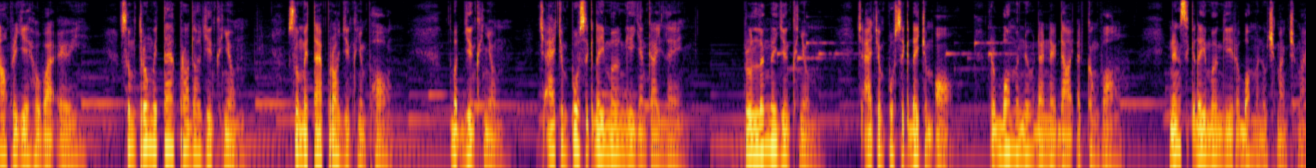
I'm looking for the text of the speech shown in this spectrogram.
អោព្រះយេហូវ៉ាអើយ សូមទ្រង់មេត្តាប្រោះដល់យើងខ្ញុំសូមមេត្តាប្រោះយើងខ្ញុំផងត្បិតយើងខ្ញុំជឆ្អែតចំពោះសេចក្តីមើលងាយយ៉ាងក្រៃលែងព្រលឹងនៃយើងខ្ញុំឆ្អែតចំពោះសេចក្តីចំអករបស់មនុស្សដែលនៅដោយឥតកង្វល់និងសេចក្តីមើលងាយរបស់មនុស្សឆ្មាំងឆ្មៃ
